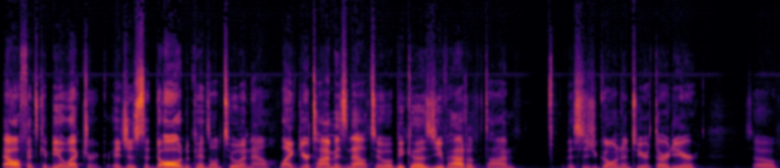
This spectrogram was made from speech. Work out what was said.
that offense can be electric. It just it all depends on Tua now. Like your time is now, Tua, because you've had a time. This is you going into your third year, so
